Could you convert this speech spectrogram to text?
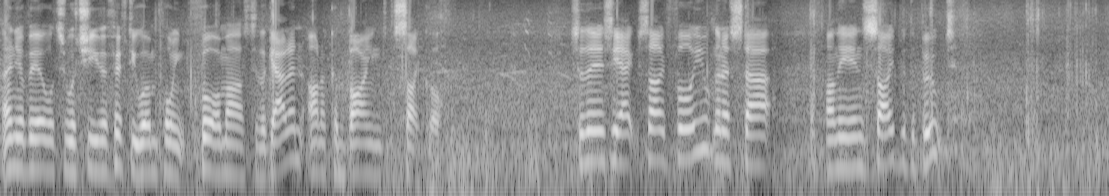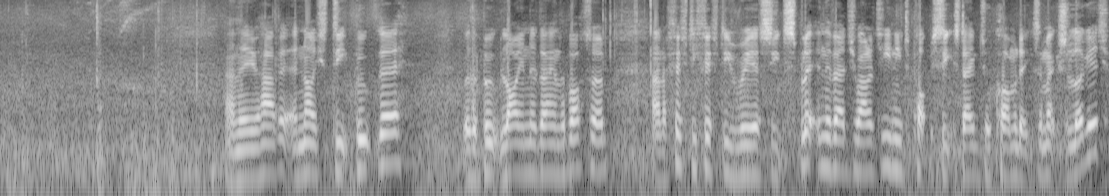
and you'll be able to achieve a 51.4 miles to the gallon on a combined cycle. So there's the outside for you. We're going to start on the inside with the boot. And there you have it, a nice deep boot there with a boot liner down the bottom and a 50-50 rear seat split in the eventuality you need to pop your seats down to accommodate some extra luggage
